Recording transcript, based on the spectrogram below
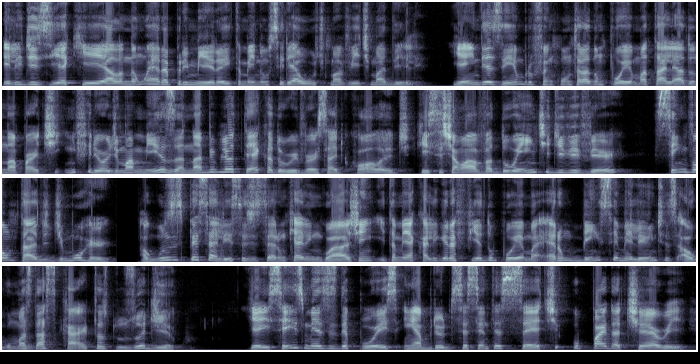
Ele dizia que ela não era a primeira e também não seria a última vítima dele. E aí, em dezembro foi encontrado um poema talhado na parte inferior de uma mesa na biblioteca do Riverside College que se chamava Doente de Viver sem vontade de morrer. Alguns especialistas disseram que a linguagem e também a caligrafia do poema eram bem semelhantes a algumas das cartas do Zodíaco. E aí, seis meses depois, em abril de 67, o pai da Cherry,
